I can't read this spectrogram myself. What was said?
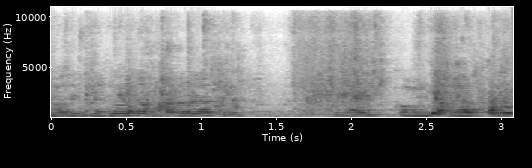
যদি ভিডিওটা ভালো লাগে লাইক কমেন্ট শেয়ার করো।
